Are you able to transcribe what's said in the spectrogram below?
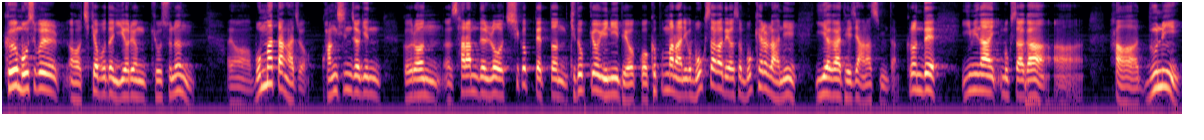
그 모습을 어, 지켜보던 이어령 교수는 어, 못마땅하죠. 광신적인 그런 사람들로 취급됐던 기독교인이 되었고 그뿐만 아니고 목사가 되어서 목회를 하니 이해가 되지 않았습니다. 그런데 이민아 목사가 어, 하, 눈이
